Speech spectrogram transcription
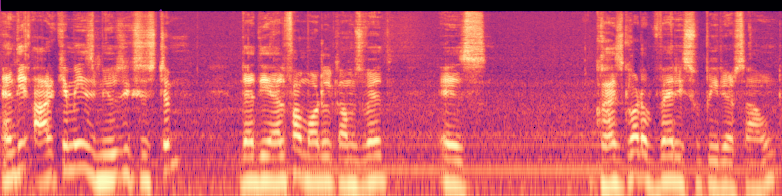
And the Arkamys music system that the Alpha model comes with is has got a very superior sound.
